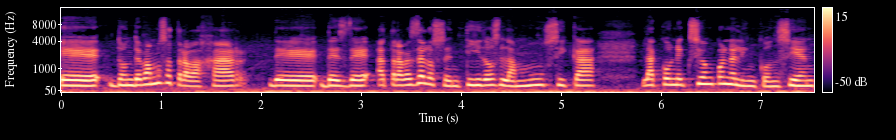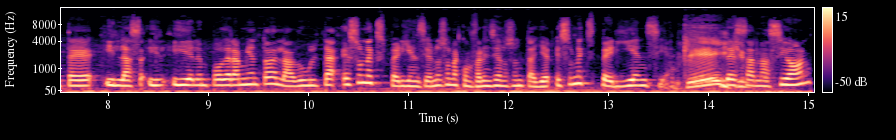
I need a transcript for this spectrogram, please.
eh, donde vamos a trabajar de, desde a través de los sentidos, la música, la conexión con el inconsciente y, las, y, y el empoderamiento de la adulta. Es una experiencia, no es una conferencia, no es un taller, es una experiencia Ok, ¿y de sanación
